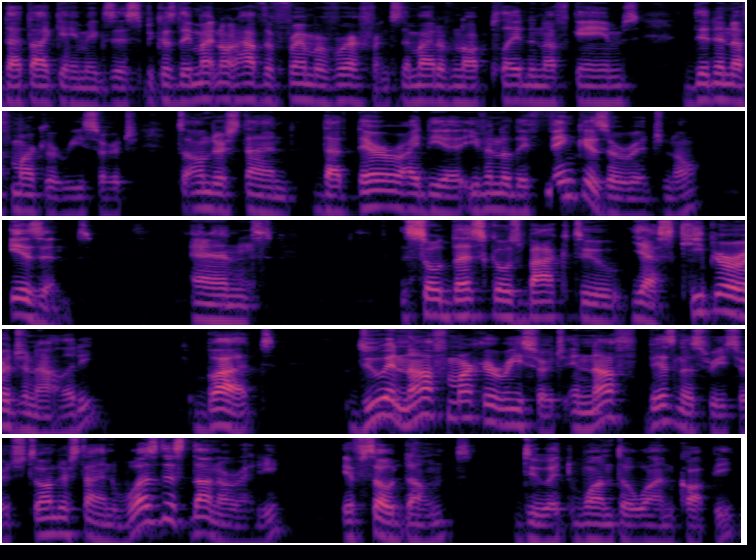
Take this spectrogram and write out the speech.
that that game exists because they might not have the frame of reference. They might have not played enough games, did enough market research to understand that their idea, even though they think is original, isn't. And right. so this goes back to yes, keep your originality, but do enough market research, enough business research to understand was this done already? If so, don't do it one to one copy.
